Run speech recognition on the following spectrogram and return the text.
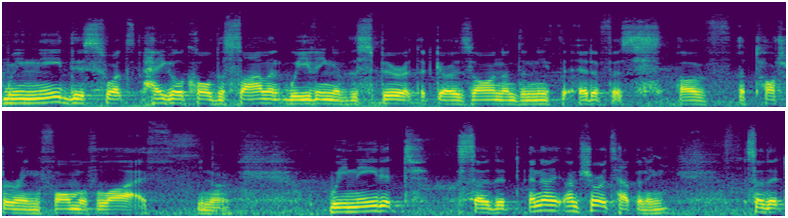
we need this, what Hegel called the silent weaving of the spirit that goes on underneath the edifice of a tottering form of life, you know. We need it so that, and I, am sure it's happening, so that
